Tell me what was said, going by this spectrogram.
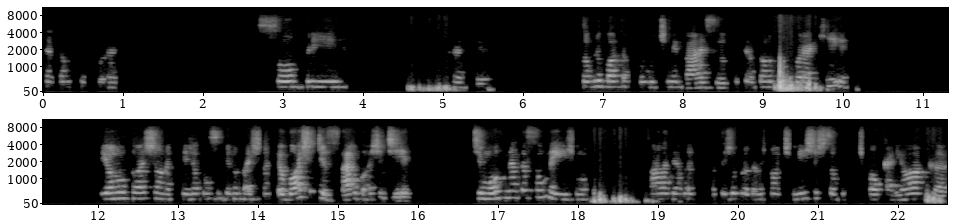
Tentando sobre. Cadê? Sobre o Botafogo time base. Eu estou tentando procurar aqui. E eu não estou achando, é porque já estão subindo bastante. Eu gosto disso, tá? Eu gosto de, de movimentação mesmo. Fala, Débora seja o programa estão otimistas sobre o futebol carioca?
